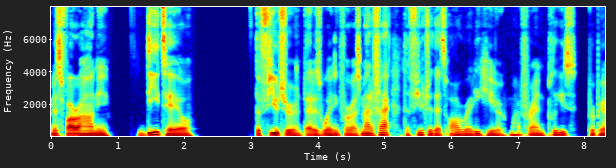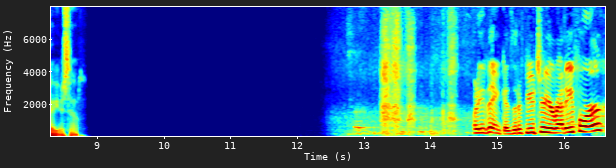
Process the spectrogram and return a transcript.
Miss Farahany detail the future that is waiting for us. Matter of fact, the future that's already here, my friend. Please prepare yourself. What do you think? Is it a future you're ready for?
